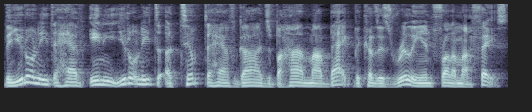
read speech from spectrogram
then you don't need to have any, you don't need to attempt to have gods behind my back because it's really in front of my face.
